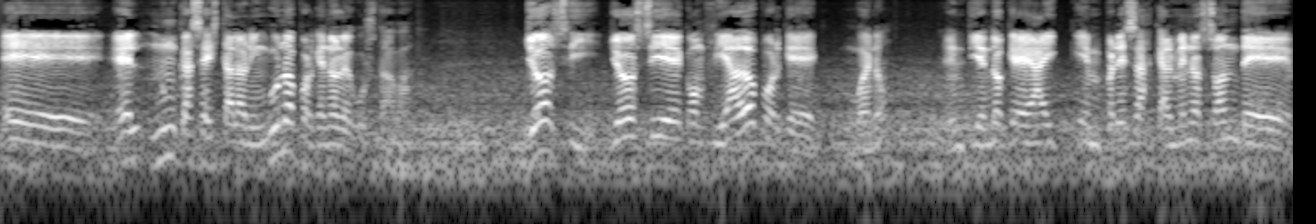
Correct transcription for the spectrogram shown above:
eh, él nunca se ha instalado ninguno porque no le gustaba. Yo sí, yo sí he confiado porque, bueno, entiendo que hay empresas que al menos son de,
